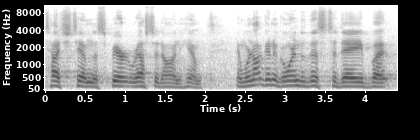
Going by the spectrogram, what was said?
touched him. The Spirit rested on him. And we're not going to go into this today, but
